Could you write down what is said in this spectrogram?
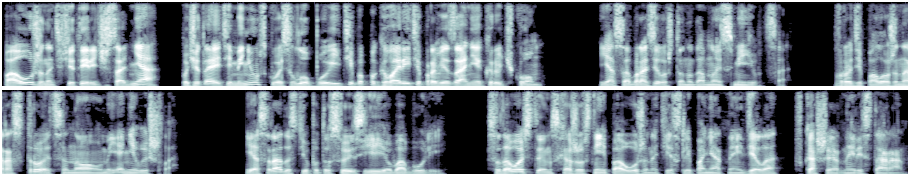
поужинать в 4 часа дня, почитаете меню сквозь лупу и типа поговорите про вязание крючком. Я сообразил, что надо мной смеются. Вроде положено расстроиться, но у меня не вышло. Я с радостью потусуюсь ее бабулей. С удовольствием схожу с ней поужинать, если, понятное дело, в кошерный ресторан.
